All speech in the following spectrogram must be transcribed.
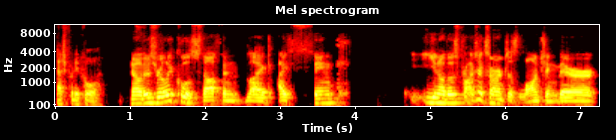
that's pretty cool. No, there's really cool stuff, and like I think, you know, those projects aren't just launching; they're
